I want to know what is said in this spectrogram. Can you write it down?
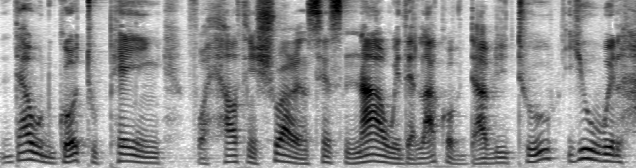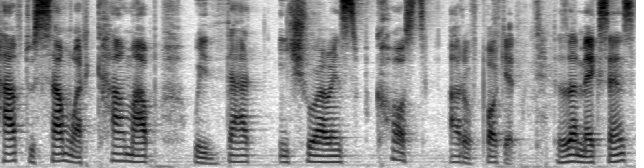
that would go to paying for health insurance since now with the lack of W2 you will have to somewhat come up with that insurance cost out of pocket. Does that make sense?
